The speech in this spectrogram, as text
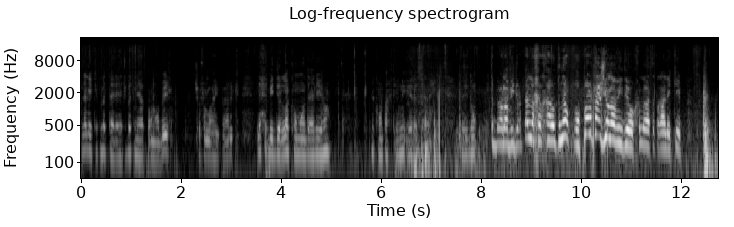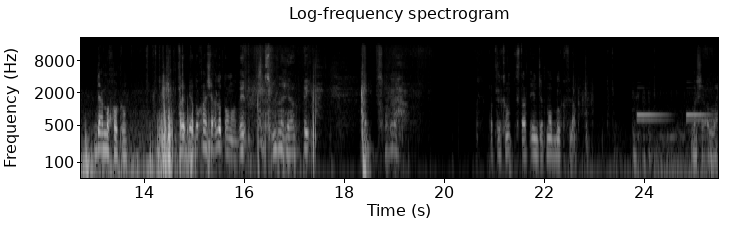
أنا l'équipe مثالي عجبتني الطوموبيل. شوفوا الله يبارك. اللي حاب يدير la commande عليها. يكونتاكتيني يراسلني زيدو تبعوا la vidéo. حتى الآخر خاوتنا وبارطاجيو la vidéo. خلوها تطغى l'équipe. دعموا خوكم ربي دوكا نشعلو الطوموبيل. بسم الله يا ربي. بسم الله. قلت لكم ستارت انجن تنوض بالقفلة. ما شاء الله.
